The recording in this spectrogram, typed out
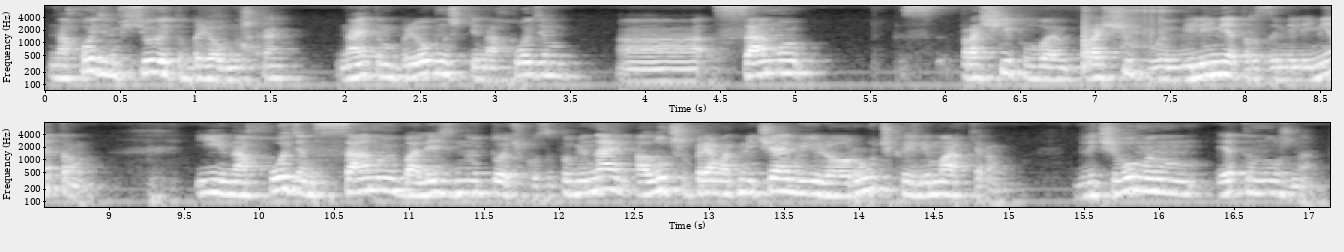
находим все это бревнышко, на этом бревнышке находим э, самую, прощупываем, прощупываем миллиметр за миллиметром и находим самую болезненную точку. Запоминаем, а лучше прям отмечаем ее ручкой или маркером. Для чего нам это нужно?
